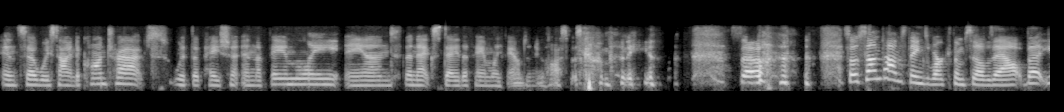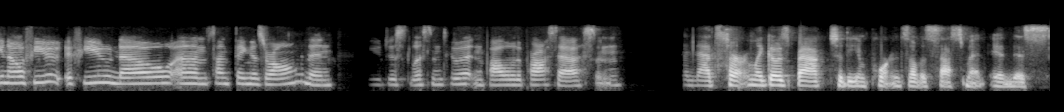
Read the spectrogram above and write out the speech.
And so we signed a contract with the patient and the family, and the next day the family found a new hospice company. so, so sometimes things work themselves out. But you know, if you if you know um, something is wrong, then you just listen to it and follow the process. And And that certainly goes back to the importance of assessment in this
